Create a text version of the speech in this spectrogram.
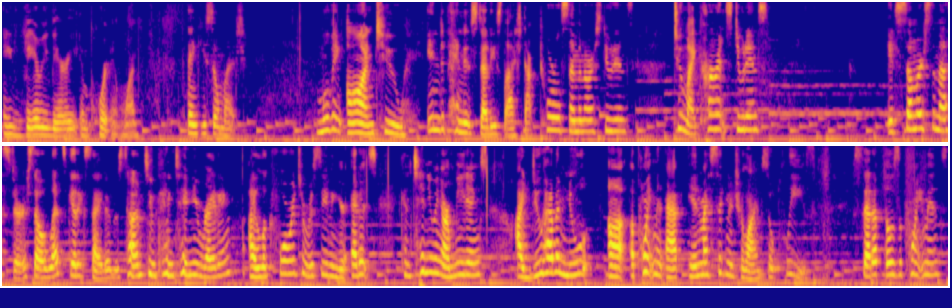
a very, very important one. Thank you so much. Moving on to independent study slash doctoral seminar students, to my current students, it's summer semester, so let's get excited. It's time to continue writing. I look forward to receiving your edits, continuing our meetings. I do have a new uh, appointment app in my signature line, so please set up those appointments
